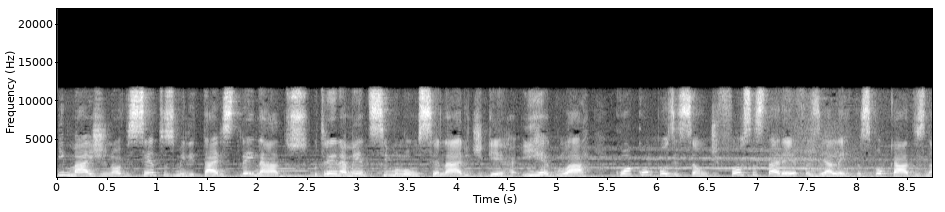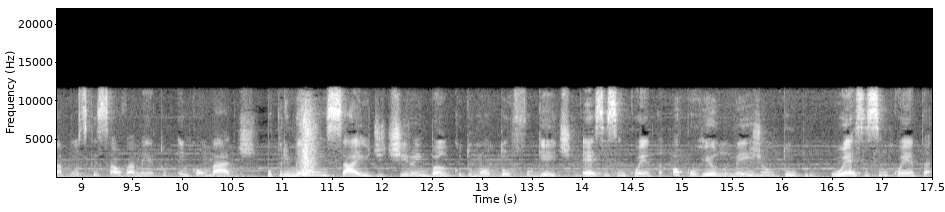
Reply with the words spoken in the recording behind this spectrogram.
e mais de 900 militares treinados. O treinamento simulou um cenário de guerra irregular com a composição de forças-tarefas e alertas focados na busca e salvamento em combate. O primeiro ensaio de tiro em banco do motor foguete S-50 ocorreu no mês de outubro. O S-50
